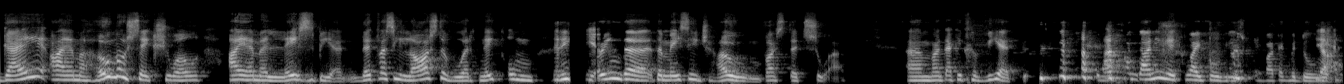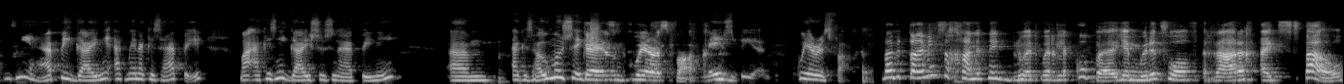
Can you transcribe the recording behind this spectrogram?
gay, I am a homosexual, I am a lesbian." Dit was die laaste woord net om bring the the message home was dit so. Ehm um, want ek het geweet ek gaan dan nie meer twyfel wees oor wat ek bedoel nie. Ja. Ek is nie happy gay nie. Ek meen ek is happy, maar ek is nie gay soos 'n happy nie. Ehm um, ek is Gay homoseksueel, is queer as fuck. lesbian, queer as fuck. By baie mense gaan dit net bloot oor hulle koppe. Jy moet dit swaalf regtig uitspel.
